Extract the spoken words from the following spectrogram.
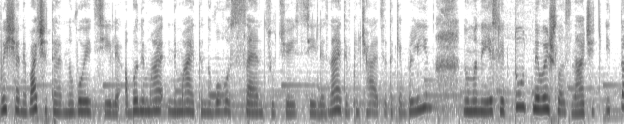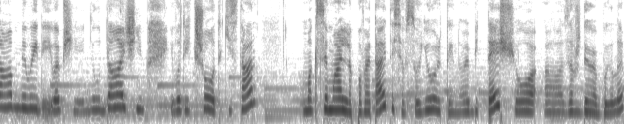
ви ще не бачите нової цілі, або не, має, не маєте нового сенсу в цій цілі. Знаєте, включається таке блін. Ну, у мене, якщо тут не вийшло, значить і там не вийде, і взагалі неудачник. І от якщо такий стан. Максимально повертайтеся в свою рутину, робіть те, що е, завжди робили. Е,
